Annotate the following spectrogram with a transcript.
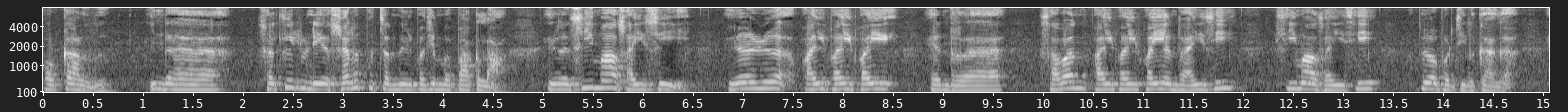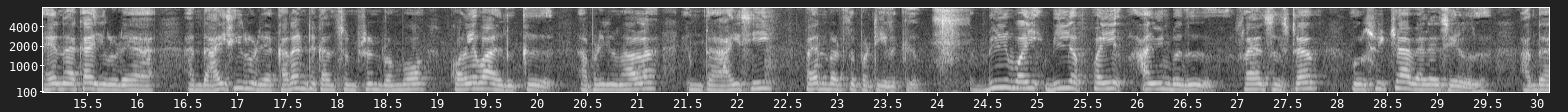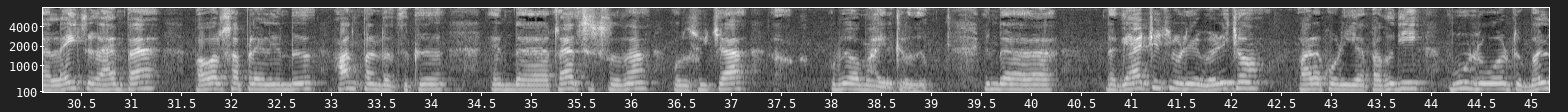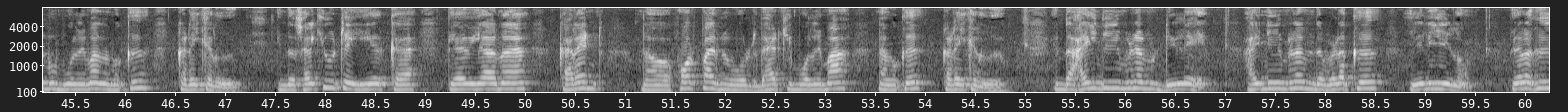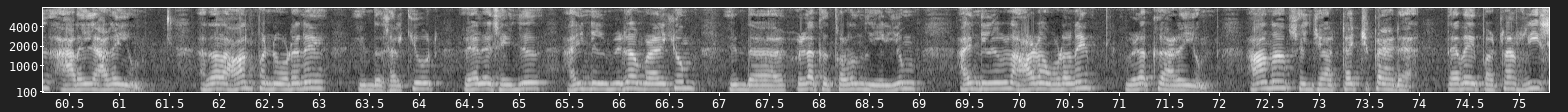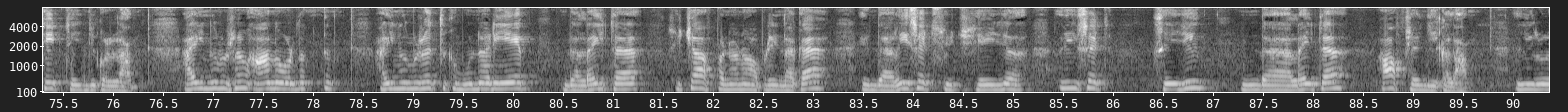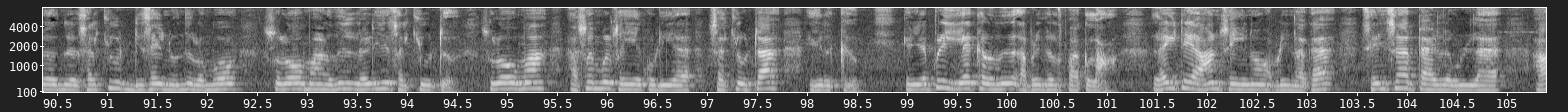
ஒர்க் ஆகுது. இந்த சர்க்கியூட்டுடைய சிறப்புத்தன்மையை பற்றி நம்ம பார்க்கலாம். இதில் சீமாஸ் ஐசி ஏழு ஃபைவ் ஃபைவ் ஃபைவ் என்ற செவன் ஃபைவ் ஃபைவ் ஃபைவ் என்ற ஐசி சீமாஸ் ஐசி உபயோகப்படுத்தியிருக்காங்க. ஏன்னாக்கா இதனுடைய அந்த ஐசியினுடைய கரண்ட் கன்சம்ஷன் ரொம்ப குறைவாக இருக்குது அப்படிங்கிறனால இந்த ஐசி பயன்படுத்தப்பட்டிருக்கு. பிஒய் பிஎஃப்ஐ ஐம்பது டிரான்சிஸ்டர் ஒரு சுவிட்சாக வேலை செய்கிறது அந்த லைட் லேம்பை பவர் சப்ளைலேருந்து ஆன் பண்ணுறதுக்கு இந்த டிரான்சிஸ்டர் தான் ஒரு சுவிட்சாக உபயோகமாக இருக்கிறது இந்த இந்த கேட்ஜெட்டினுடைய வெளிச்சம் வரக்கூடிய பகுதி மூன்று வோல்ட் பல்பு மூலயமா நமக்கு கிடைக்கிறது. இந்த சர்க்கியூட்டை இயக்க தேவையான current four point volt battery மூலயமா நமக்கு கிடைக்கிறது. இந்த ஐந்து நிமிடம் டிலே ஐந்து நிமிடம் இந்த விளக்கு எரியணும். பிறகு அடை அடையும். அதாவது ஆன் பண்ண உடனே இந்த சர்க்கியூட் வேலை செய்து ஐந்து நிமிடம் வரைக்கும் இந்த விளக்கு தொடர்ந்து எரியும். ஐந்து நிமிடம் ஆன உடனே விளக்கு அடையும். ஆன் ஆஃப் செஞ்சால் டச் பேடை தேவைப்பட்டால் ரீசெட் செஞ்சு கொள்ளலாம். ஐந்து நிமிஷம் ஆன உடனே ஐந்து நிமிஷத்துக்கு முன்னாடியே இந்த லைட்டை சுவிட்ச் ஆஃப் பண்ணணும் அப்படின்னாக்கா இந்த ரீசெட் சுவிட்ச் செய்து ரீசெட் செய்து இந்த லைட்டை ஆஃப் செஞ்சுக்கலாம். இதில் இந்த சர்க்கியூட் டிசைன் வந்து ரொம்ப சுலபமானது எளிய சர்க்கியூட்டு. சுலபமாக அசம்பிள் செய்யக்கூடிய சர்க்கியூட்டாக இருக்குது இது எப்படி இயக்கிறது அப்படிங்கிறது பார்க்கலாம். லைட்டை ஆன் செய்யணும் அப்படின்னாக்கா சென்சார் பேடில் உள்ள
